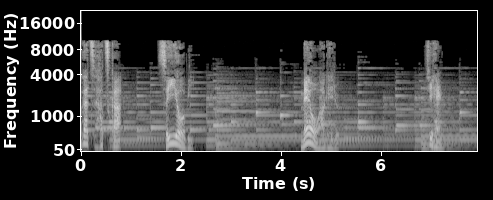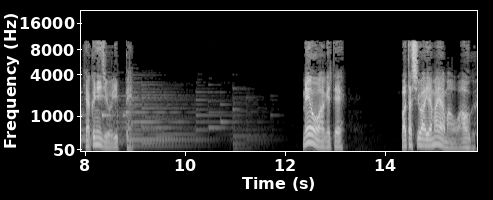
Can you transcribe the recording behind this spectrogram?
月20日水曜日。目を上げる。詩編121編。目を上げて私は山々を仰ぐ。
